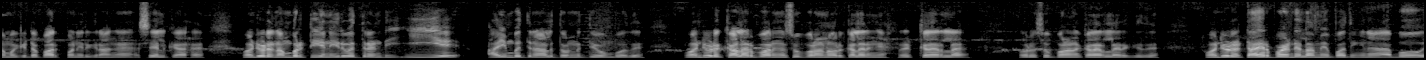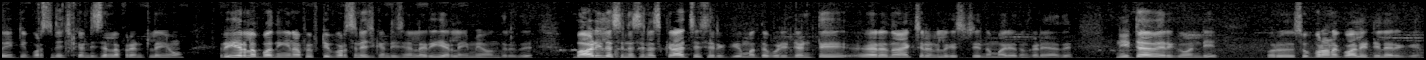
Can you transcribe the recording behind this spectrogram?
நம்ம கிட்ட பார்க் பண்ணியிருக்கிறாங்க சேலுக்காக வண்டியோட நம்பர் டிஎன் இருபத்தி ரெண்டு இஏ ஐம்பத்தி நாலு தொண்ணூற்றி ஒம்பது. வண்டியோட கலர் பாருங்கள் சூப்பரான ஒரு கலருங்க ரெட் கலரில் ஒரு சூப்பரான கலரில் இருக்குது. வண்டியோட டயர் பாயிண்ட் எல்லாமே பார்த்தீங்கன்னா அபோவ் எயிட்டி பர்சன்டேஜ் கண்டிஷனில் ஃப்ரண்ட்லையும் ரியரில் பார்த்தீங்கன்னா ஃபிஃப்டி பர்சன்டேஜ் கண்டிஷனில் ரியர்லையுமே வந்துடுது பாடியில் சின்ன சின்ன ஸ்க்ராச்சஸ் இருக்குது மற்றபடி டென்ட்டு வேறு எதுவும் ஆக்சிடென்டல் ஹிஸ்ட்ரி இந்த மாதிரி எதுவும் கிடையாது. நீட்டாகவே இருக்குது வண்டி. ஒரு சூப்பரான குவாலிட்டியில் இருக்குது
